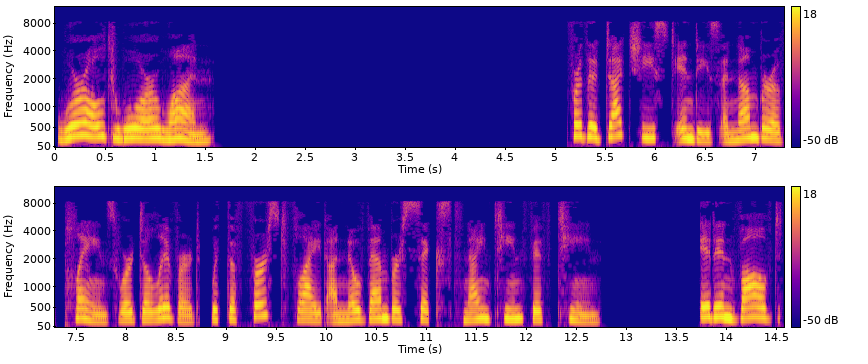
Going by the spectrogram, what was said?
World War I For the Dutch East Indies a number of planes were delivered, with the first flight on November 6, 1915. It involved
